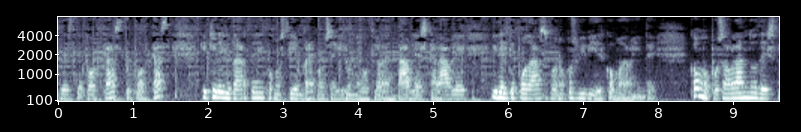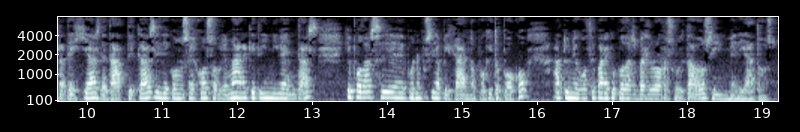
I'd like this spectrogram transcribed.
De este podcast, tu podcast, que quiere ayudarte, como siempre, a conseguir un negocio rentable, escalable y del que puedas, bueno, pues vivir cómodamente. ¿Cómo? Pues hablando de estrategias, de tácticas y de consejos sobre marketing y ventas que puedas, eh, bueno, pues ir aplicando poquito a poco a tu negocio para que puedas ver los resultados inmediatos.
